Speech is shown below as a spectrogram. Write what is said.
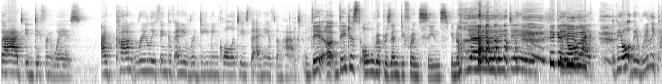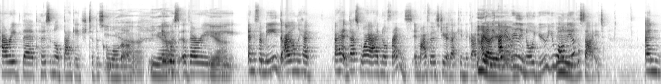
bad in different ways. I can't really think of any redeeming qualities that any of them had. they uh, they just all represent different scenes, you know Yeah, they did. They can be all like- had, they all they really carried their personal baggage to the school though. yeah It was a very Yeah. and for me, I only had. I had, that's why I had no friends in my first year at that kindergarten. I, Yeah, didn't, yeah, I didn't yeah. Mm. really know you. You were on the other side. And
